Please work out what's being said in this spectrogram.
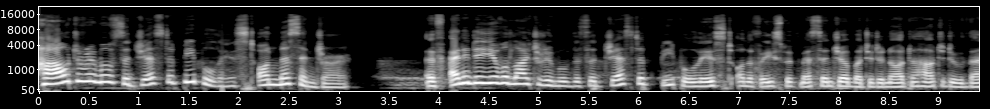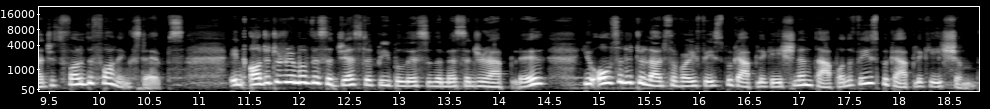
How to remove suggested people list on Messenger. If any day you would like to remove the suggested people list on the Facebook Messenger but you do not know how to do that, just follow the following steps. In order to remove the suggested people list on the Messenger app list, you also need to launch the very Facebook application and tap on the Facebook application.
